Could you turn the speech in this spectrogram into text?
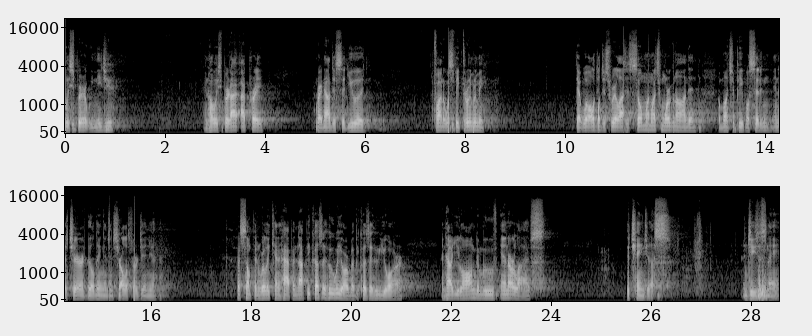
Holy Spirit, we need you. And Holy Spirit, I, I pray right now just that you would find a way to speak through me. That we'll all just realize there's so much more going on than a bunch of people sitting in a chair in a building in Charlottesville, Virginia. That something really can happen, not because of who we are, but because of who you are and how you long to move in our lives to change us. In Jesus' name,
